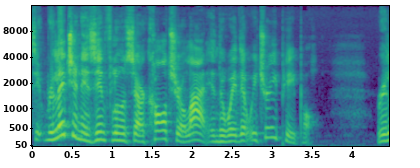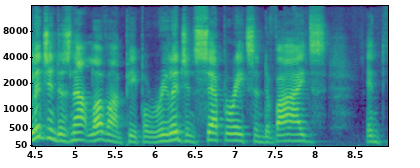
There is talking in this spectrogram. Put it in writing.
See, religion has influenced our culture a lot in the way that we treat people. Religion does not love on people. Religion separates and divides and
